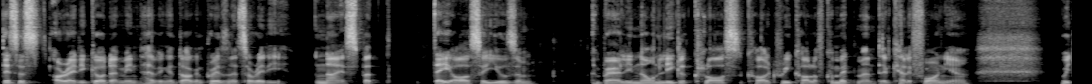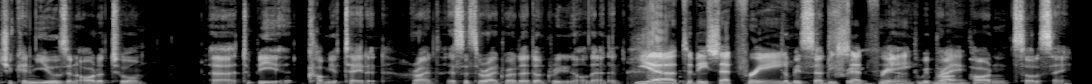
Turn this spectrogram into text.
this is already good. I mean having a dog in prison it's already nice but they also use a, a barely known legal clause called recall of commitment in California, which you can use in order to uh, to be commutated. Right? Is this the right word? I don't really know that. And Yeah, to be set free. to be set free, set free. yeah, to be par- right. pardoned, so to say.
